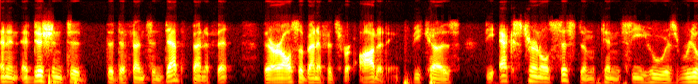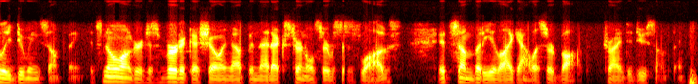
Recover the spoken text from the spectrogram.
And in addition to the defense in depth benefit, there are also benefits for auditing because the external system can see who is really doing something. It's no longer just Vertica showing up in that external services logs. It's somebody like Alice or Bob trying to do something.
